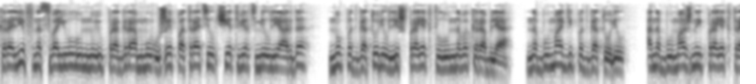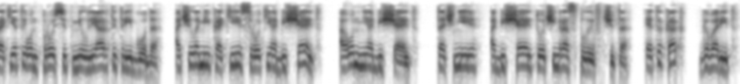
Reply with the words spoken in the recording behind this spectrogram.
Королев на свою лунную программу уже потратил четверть миллиарда, но подготовил лишь проект лунного корабля. На бумаге подготовил, а на бумажный проект ракеты он просит миллиард и три года. А Челами какие сроки обещает, а он не обещает. Точнее, обещает очень расплывчато. Это как, говорит,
